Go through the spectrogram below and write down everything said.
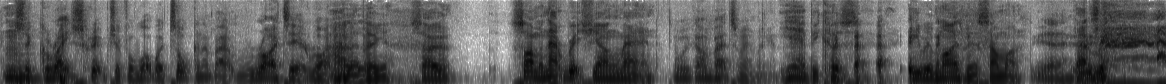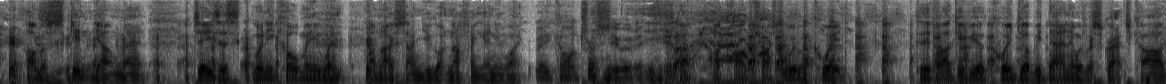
Mm. It's a great scripture for what we're talking about right here, right Hallelujah. now. Hallelujah. So, Simon, that rich young man. Are we going back to him again? Yeah, because he reminds me of someone. Yeah. That ri- I'm a skint young man. Jesus, when he called me, he went, I know, son, you got nothing anyway. Well, he can't trust you with it. I can't trust you with a quid. Because if I give you a quid, you'll be down there with a scratch card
